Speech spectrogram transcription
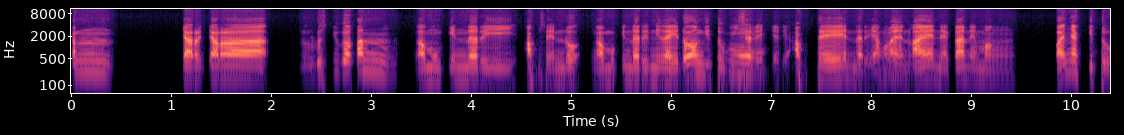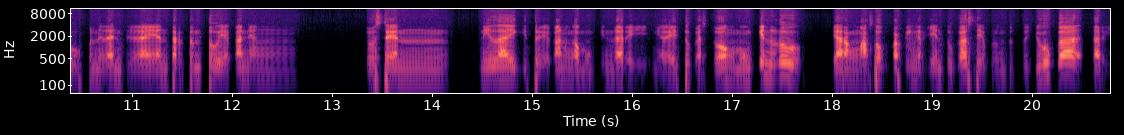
kan cara-cara lulus juga kan nggak mungkin dari absen do nggak mungkin dari nilai doang gitu. Bisa dari jadi absen dari yang Hmm. lain-lain ya kan? Emang banyak gitu penilaian-penilaian tertentu ya kan? Yang dosen nilai gitu ya kan nggak mungkin dari nilai tugas doang. Mungkin lu jarang masuk tapi ngerjain tugas ya belum tentu juga. Dari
